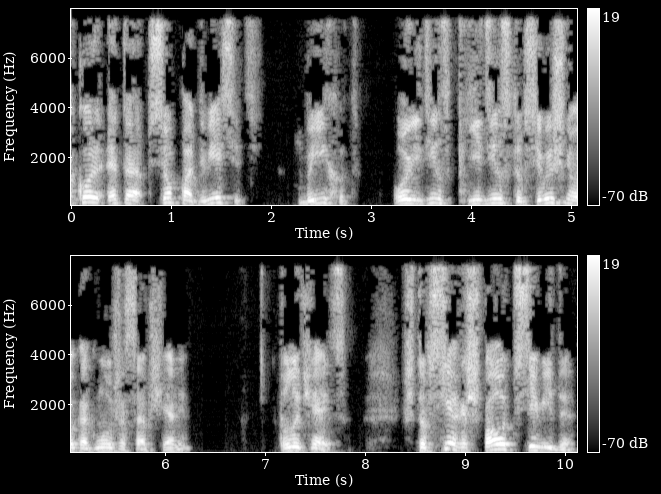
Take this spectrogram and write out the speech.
Коль – это все подвесить, Бейхут, о единств, к единству Всевышнего, как мы уже сообщали. Получается, что все гашпаот, все виды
